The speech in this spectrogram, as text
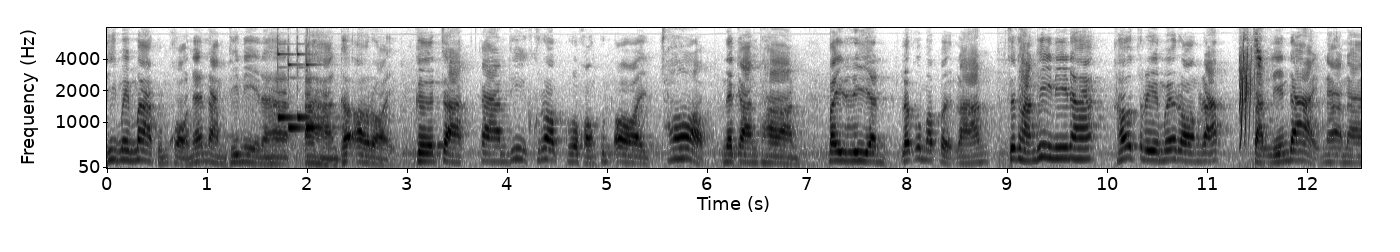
ที่ไม่มากผมขอแนะนำที่นี่นะฮะอาหารก็อร่อย เกิดจากการที่ครอบครัวของคุณออยชอบในการทานไปเรียนแล้วก็มาเปิดร้าน สถานที่นี้นะฮะเขาเตรียมไว้รองรับ จัดเลี้ยงได้ในอนา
